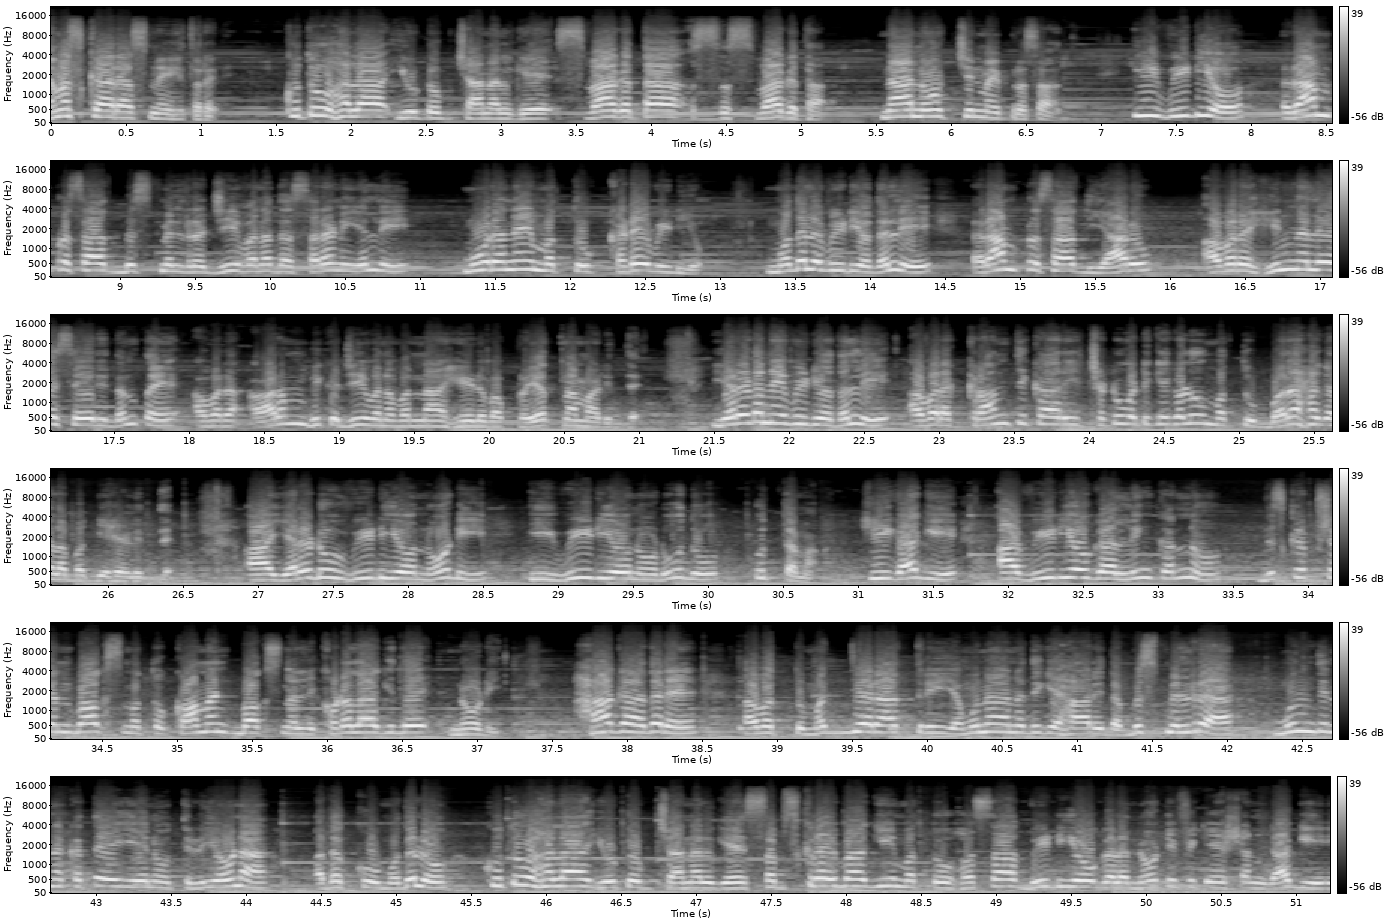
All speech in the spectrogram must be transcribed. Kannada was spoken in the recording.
ನಮಸ್ಕಾರ ಸ್ನೇಹಿತರೆ, ಕುತೂಹಲ ಯೂಟ್ಯೂಬ್ ಚಾನಲ್ಗೆ ಸ್ವಾಗತ, ಸುಸ್ವಾಗತ. ನಾನು ಚಿನ್ಮಯ್ ಪ್ರಸಾದ್. ಈ ವಿಡಿಯೋ ರಾಮ್ ಪ್ರಸಾದ್ ಬಿಸ್ಮಿಲ್ರ ಜೀವನದ ಸರಣಿಯಲ್ಲಿ ಮೂರನೇ ಮತ್ತು ಕಡೆ ವಿಡಿಯೋ. ಮೊದಲ ವಿಡಿಯೋದಲ್ಲಿ ರಾಮ್ ಪ್ರಸಾದ್ ಯಾರು? ಅವರ ಹಿನ್ನೆಲೆ ಸೇರಿದಂತೆ ಅವರ ಆರಂಭಿಕ ಜೀವನವನ್ನ ಹೇಳುವ ಪ್ರಯತ್ನ ಮಾಡಿದ್ದೆ. ಎರಡನೇ ವಿಡಿಯೋದಲ್ಲಿ ಅವರ ಕ್ರಾಂತಿಕಾರಿ ಚಟುವಟಿಕೆಗಳು ಮತ್ತು ಬರಹಗಳ ಬಗ್ಗೆ ಹೇಳಿದ್ದೆ. ಆ ಎರಡು ವಿಡಿಯೋ ನೋಡಿ ಈ ವಿಡಿಯೋ ನೋಡುವುದು ಉತ್ತಮ. ಹೀಗಾಗಿ ಆ ವಿಡಿಯೋಗಳ ಲಿಂಕ್ ಅನ್ನು ಡಿಸ್ಕ್ರಿಪ್ಷನ್ ಬಾಕ್ಸ್ ಮತ್ತು ಕಾಮೆಂಟ್ ಬಾಕ್ಸ್ನಲ್ಲಿ ಕೊಡಲಾಗಿದೆ ನೋಡಿ. ಹಾಗಾದರೆ ಅವತ್ತು ಮಧ್ಯರಾತ್ರಿ ಯಮುನಾ ನದಿಗೆ ಹಾರಿದ ಬಿಸ್ಮಿಲ್ರ ಮುಂದಿನ ಕತೆ ಏನು ತಿಳಿಯೋಣ? ಅದಕ್ಕೂ ಮೊದಲು ಕುತೂಹಲ ಯೂಟ್ಯೂಬ್ ಚಾನಲ್ಗೆ ಸಬ್ಸ್ಕ್ರೈಬ್ ಆಗಿ ಮತ್ತು ಹೊಸ ವಿಡಿಯೋಗಳ ನೋಟಿಫಿಕೇಶನ್ಗಾಗಿ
